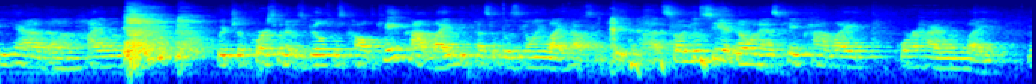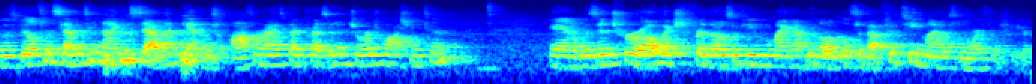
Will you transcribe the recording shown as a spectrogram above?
we had um, Highland Light, which of course when it was built was called Cape Cod Light because it was the only lighthouse in Cape Cod. So you'll see it known as Cape Cod Light or Highland Light. It was built in 1797, again, it was authorized by President George Washington. And it was in Truro, which for those of you who might not be local, is about 15 miles north of here.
